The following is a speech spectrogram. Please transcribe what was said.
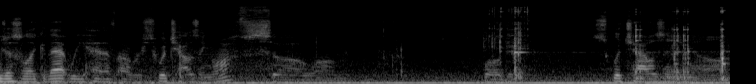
And just like that, we have our switch housing off. So, um, well, the switch housing um,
